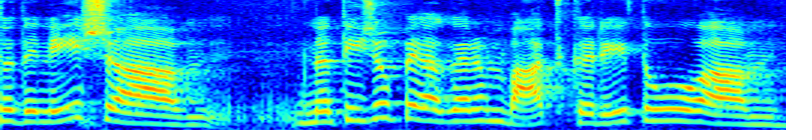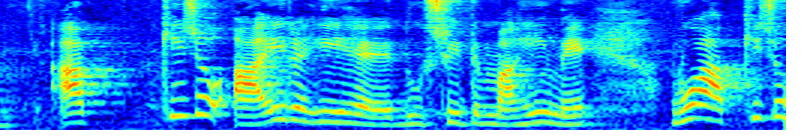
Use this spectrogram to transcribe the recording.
तो दिनेश नतीजों पे अगर हम बात करें तो आपकी जो आय रही है दूसरी तिमाही में, वो आपकी जो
